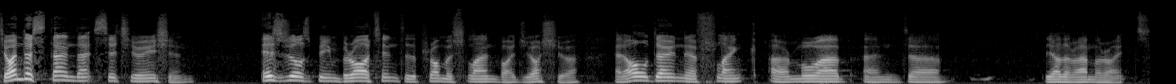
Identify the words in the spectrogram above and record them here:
To understand that situation, Israel's been brought into the promised land by Joshua, and all down their flank are Moab and uh, the other Amorites.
